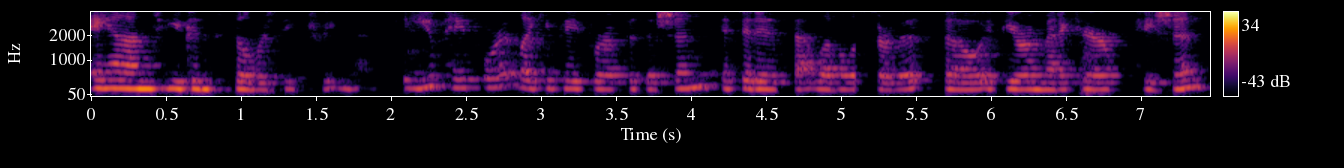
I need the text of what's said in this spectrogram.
and you can still receive treatment. You pay for it like you pay for a physician if it is that level of service. So if you're a Medicare patient,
